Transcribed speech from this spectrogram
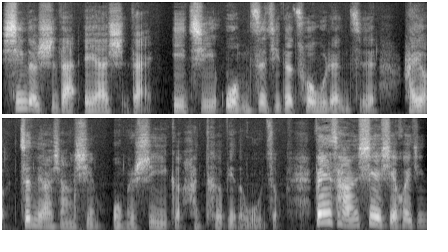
新的时代，AI 时代。以及我们自己的错误认知，还有真的要相信我们是一个很特别的物种。非常谢谢慧晶。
